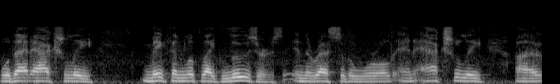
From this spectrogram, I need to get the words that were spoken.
will that actually make them look like losers in the rest of the world and actually uh,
